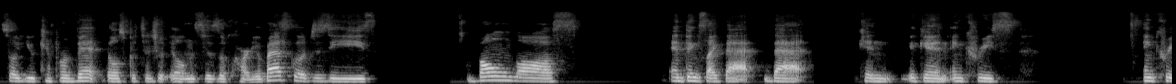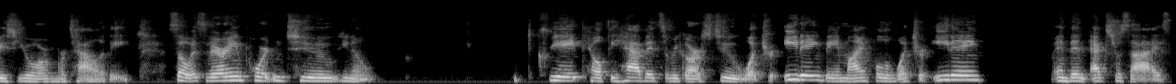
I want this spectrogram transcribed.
so you can prevent those potential illnesses of cardiovascular disease, bone loss, and things like that, that can again increase increase your mortality. So it's very important to, you know, create healthy habits in regards to what you're eating, being mindful of what you're eating, and then exercise.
